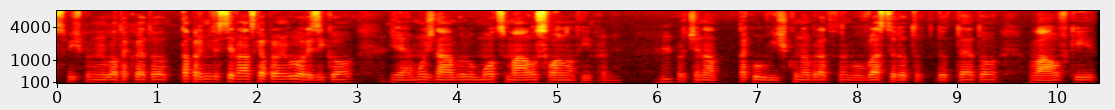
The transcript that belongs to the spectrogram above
spíš pro mě bylo takové to, ta první 212 pro mě bylo riziko, že možná budu moc málo svalnatý pro ně. Mhm. Protože na takovou výšku nabrat nebo se do, to, do této váhovky,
